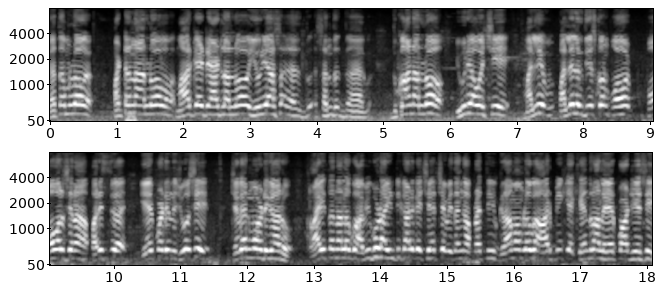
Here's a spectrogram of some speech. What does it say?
గతంలో పట్టణాల్లో మార్కెట్ యార్డ్లలో యూరియా సందు దుకాణాల్లో యూరియా వచ్చి మళ్ళీ పల్లెలకు తీసుకొని పో పోవలసిన పరిస్థితి ఏర్పడింది చూసి జగన్మోహన్ రెడ్డి గారు రైతన్నలకు అవి కూడా ఇంటికాడికే చేర్చే విధంగా ప్రతి గ్రామంలో ఆర్బీకే కేంద్రాలు ఏర్పాటు చేసి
